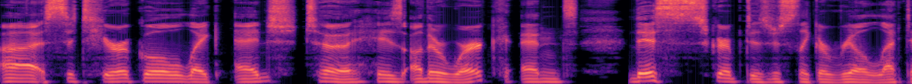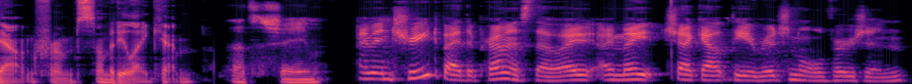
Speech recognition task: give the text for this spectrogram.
uh, satirical like edge to his other work, and this script is just like a real letdown from somebody like him. That's a shame. I'm intrigued by the premise, though. I I might check out the original version.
